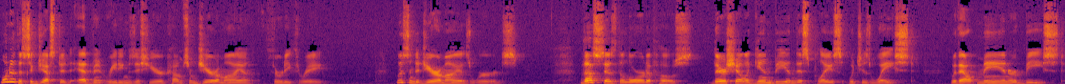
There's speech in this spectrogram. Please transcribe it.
One of the suggested Advent readings this year comes from Jeremiah 33. Listen to Jeremiah's words. Thus says the Lord of hosts There shall again be in this place which is waste, without man or beast,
